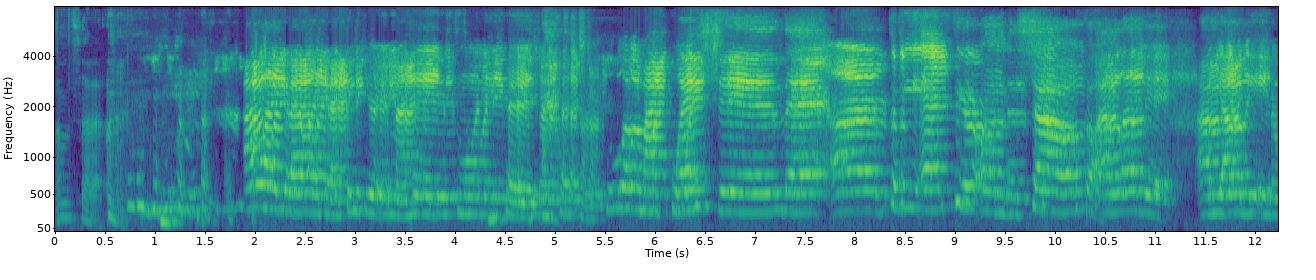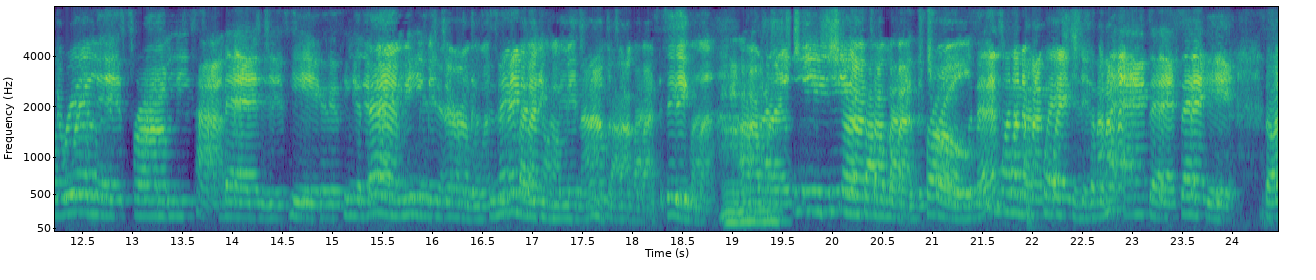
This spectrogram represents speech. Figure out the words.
I'm gonna shut up. I like it. I like it. I think you're in my head this morning because you're gonna touch on two of my questions that are to be asked here on the show. So I love it. Um, y'all are getting the realness from these top badges here because King of Diamond, me mentioned earlier, since anybody gonna mention, I'm gonna talk about the Sigma. Mhm. All right, she, she gonna talk about the trolls. That's one of my questions, and I'm gonna ask that second. So I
